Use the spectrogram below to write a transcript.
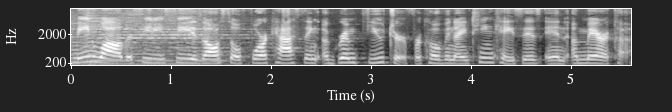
Meanwhile, the CDC is also forecasting a grim future for COVID 19 cases in America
